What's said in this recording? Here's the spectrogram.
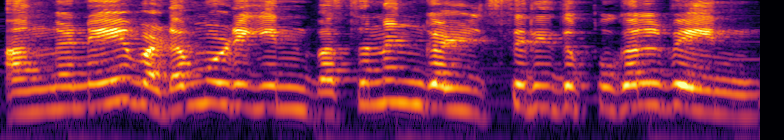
அங்கனே வடமொழியின் வசனங்கள் சிறிது புகழ்வேன்.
